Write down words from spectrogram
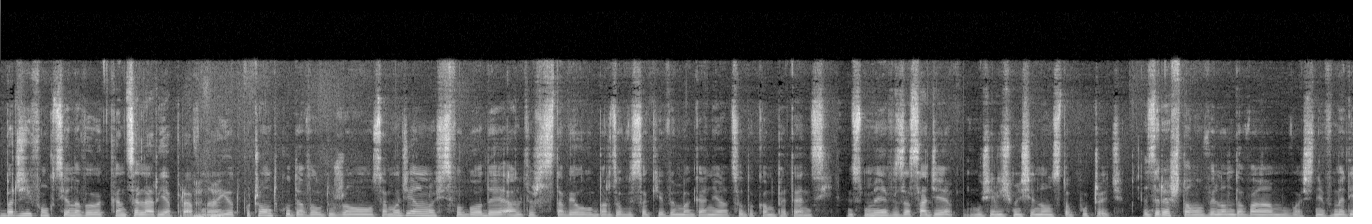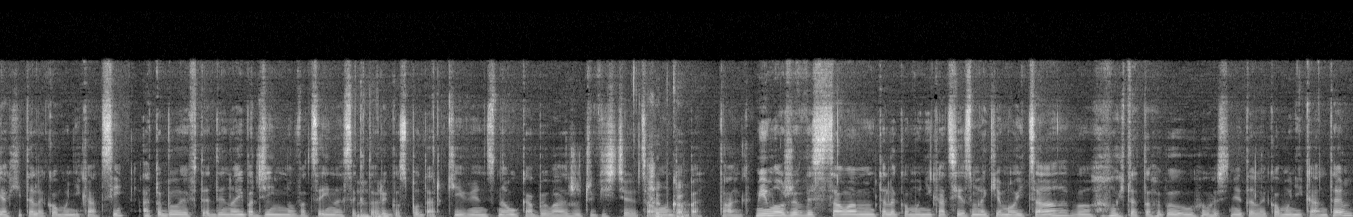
bardziej funkcjonował jak kancelaria prawna Mhm. i od początku dawał dużą samodzielność, swobodę, ale też stawiał bardzo wysokie wymagania co do kompetencji. Więc my w zasadzie musieliśmy się non-stop uczyć. Zresztą wylądowałam właśnie w mediach i telekomunikacji, a to były wtedy najbardziej innowacyjne sektory Mhm. gospodarki, więc nauka była rzeczywiście całą Szybka. dobę. Tak. Mimo, że wyssałam telekomunikację z mlekiem ojca, bo mój tato był właśnie telekomunikantem,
